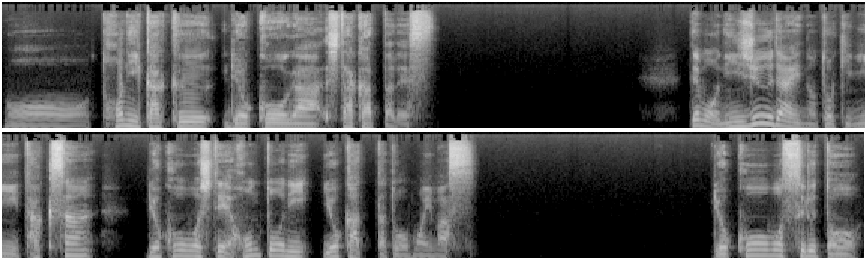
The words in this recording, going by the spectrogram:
もう、とにかく旅行がしたかったです。でも20代の時にたくさん旅行をして本当に良かったと思います。旅行をすると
